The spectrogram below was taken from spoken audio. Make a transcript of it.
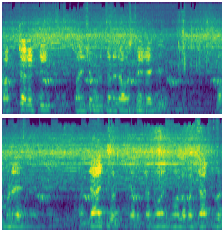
പത്തരട്ടി പൈസ കൊടുക്കേണ്ട ഒരു അവസ്ഥയിലേക്ക് നമ്മുടെ പഞ്ചായത്തുകൾ കേരളത്തിലങ്ങോ ഇങ്ങോട്ടുള്ള പഞ്ചായത്തുകൾ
